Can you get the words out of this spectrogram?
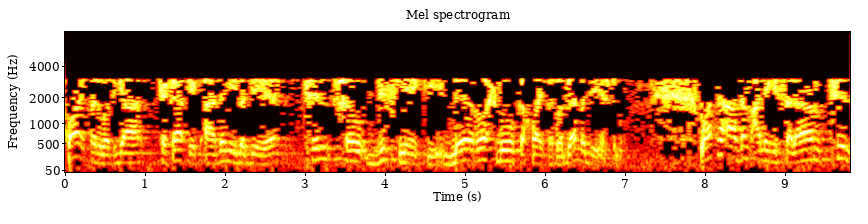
خواهي فرودگار ككاتك آدمي لجيه كل شو جسميكي بي روح بو كخواهي فرودگار لجيه يسلو واتا آدم عليه السلام كل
